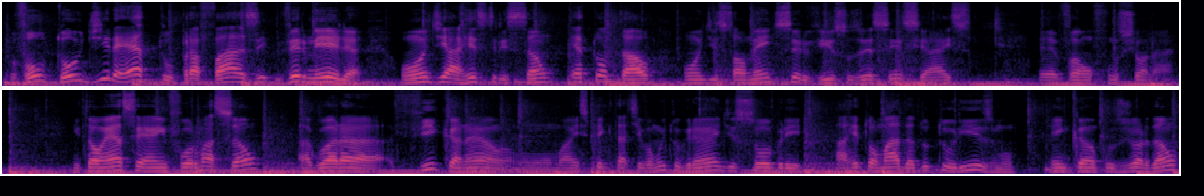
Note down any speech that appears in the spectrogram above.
voltou direto para a fase vermelha, onde a restrição é total, onde somente serviços essenciais eh, vão funcionar. Então essa é a informação. Agora fica né, uma expectativa muito grande sobre a retomada do turismo em Campos do Jordão.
